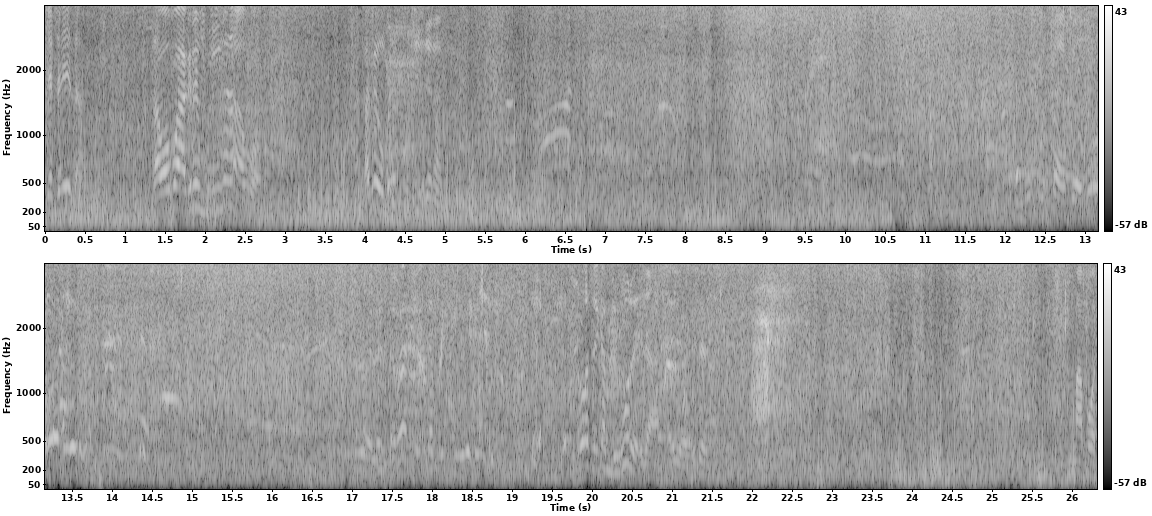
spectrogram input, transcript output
Jadi itu? Tak apa-apa akhirnya Terus ikan dhuwur ya. Ayo, bisa. Mapot,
